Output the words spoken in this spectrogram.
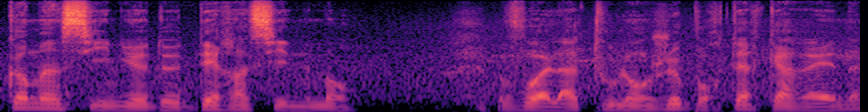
comme un signe de déracinement. Voilà tout l'enjeu pour Terre Carène,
